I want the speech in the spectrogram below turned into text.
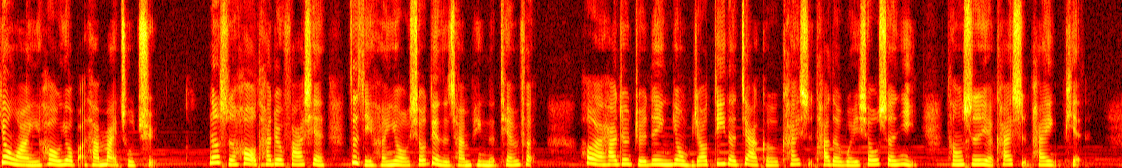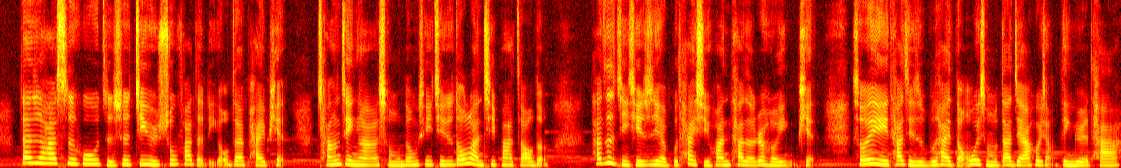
用完以后又把它卖出去。那时候他就发现自己很有修电子产品的天分，后来他就决定用比较低的价格开始他的维修生意，同时也开始拍影片。但是他似乎只是基于抒发的理由在拍片，场景啊什么东西其实都乱七八糟的。他自己其实也不太喜欢他的任何影片，所以他其实不太懂为什么大家会想订阅他。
